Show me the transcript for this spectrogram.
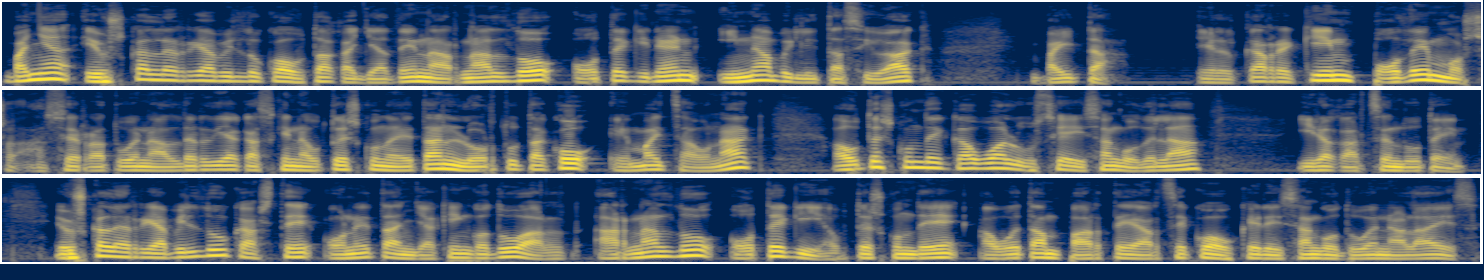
Baina Euskal Herria bilduko autagaia den Arnaldo otegiren inhabilitazioak baita. Elkarrekin Podemos azerratuen alderdiak azken hauteskundeetan lortutako emaitza honak, hauteskunde gaua luzea izango dela, iragartzen dute. Euskal Herria Bilduk aste honetan jakingo du Arnaldo Otegi hauteskunde hauetan parte hartzeko aukera izango duen ala ez.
